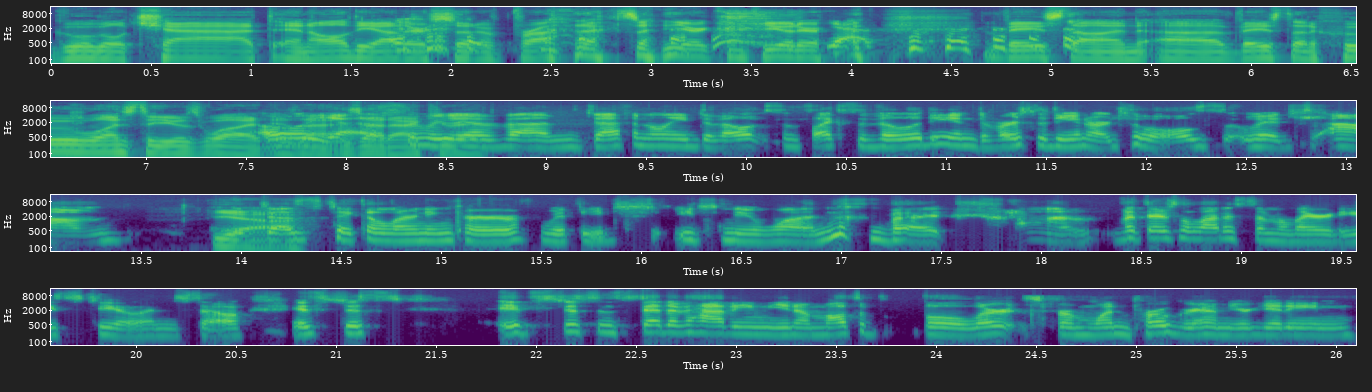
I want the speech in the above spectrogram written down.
Google Chat and all the other sort of products on your computer based on uh, based on who wants to use what. Oh, is, that, yes. is that accurate? We have um, definitely developed some flexibility and diversity in our tools, which um, yeah. it does take a learning curve with each each new one, but um, but there's a lot of similarities too, and so it's just it's just instead of having you know multiple alerts from one program you're getting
